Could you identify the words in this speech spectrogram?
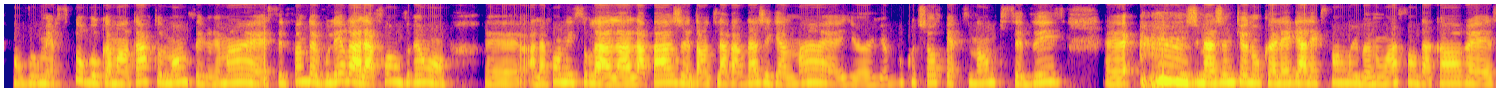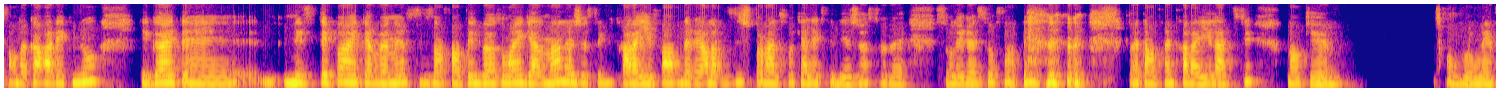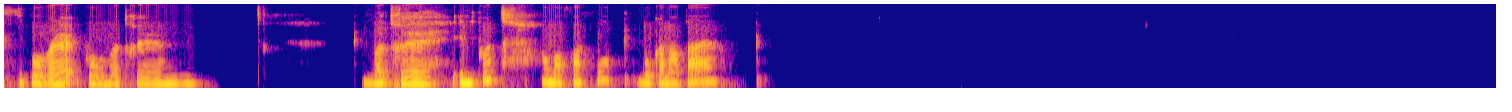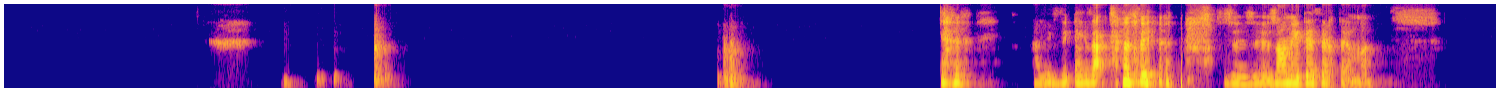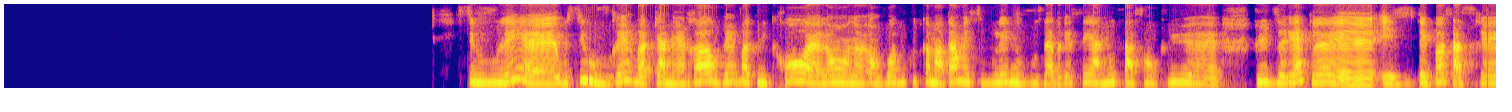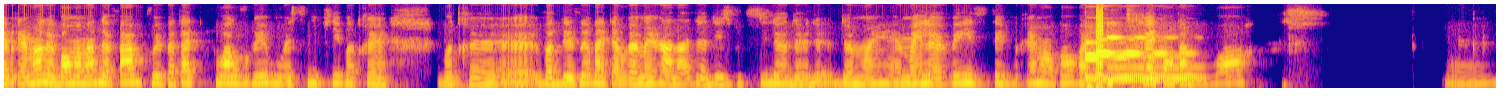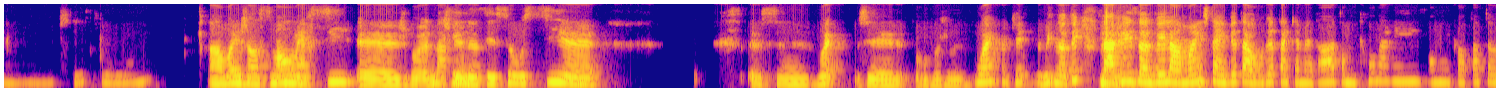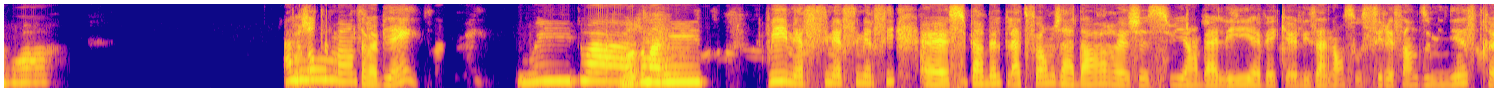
On vous remercie pour vos commentaires, tout le monde. C'est vraiment, euh, c'est le fun de vous lire. Là, à la fois, on dirait, on, euh, à la fois, on est sur la, page dans le clavardage également. Euh, il, y a, beaucoup de choses pertinentes qui se disent. Euh, J'imagine que nos collègues Alexandre et Benoît sont d'accord avec nous. Les gars, n'hésitez pas à intervenir si vous en sentez le besoin également. Là, je sais que vous travaillez fort derrière l'ordi. Je suis pas mal sûre qu'Alex est déjà sur, sur les ressources, en fait. je dois être en train de travailler là-dessus. Donc, on vous remercie pour, euh, pour votre, euh, votre euh, input en bon français, vos commentaires? Allez-y, exact. J'en étais certaine. Si vous voulez euh, aussi ouvrir votre caméra, ouvrir votre micro, euh, là, on, voit beaucoup de commentaires, mais si vous voulez nous vous adresser à nous de façon plus, euh, plus directe, n'hésitez pas, ça serait vraiment le bon moment de le faire. Vous pouvez peut-être soit ouvrir ou signifier votre, votre, votre désir d'intervenir à l'aide des outils là, de, de, main, main levée. N'hésitez vraiment pas, on va être très content de vous voir. qui est-ce ah ouais, Jean-Simon, merci. Euh, je, vais, je, vais, noter ça aussi. Euh, ouais, on va jouer. Ouais, ok. Oui. Noter. Marie, a levé la main. Je t'invite à ouvrir ta caméra, ton micro, Marie. On est content de te voir. Bonjour tout le monde, ça va bien? Oui, toi? Bonjour Marie. Oui, merci, merci, merci. Euh, super belle plateforme, j'adore. Euh, Je suis emballée avec euh, les annonces aussi récentes du ministre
